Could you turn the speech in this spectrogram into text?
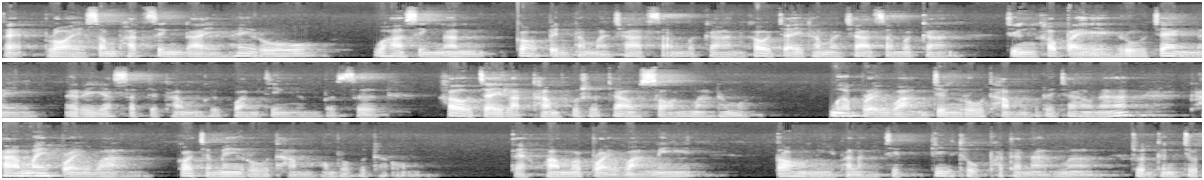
แต่ปล่อยสัมผัสสิ่งใดให้รู้ว่าสิ่งนั้นก็เป็นธรรมชาติสัมการเข้าใจธรรมชาติสัมการ จึงเข้าไปรู้แจ้งในอริยสัจธรรม คือความจริงนันประเสริฐ เข้าใจหลักธรรมพุทธเจ้าสอนมาทั้งหมด เมื่อปล่อยวางจึงรู้ธรรมพุทธเจ้านะ ถ้าไม่ปล่อยวางก็จะไม่รู้ธรรมของพระพุทธองค์ แต่ความว่าปล่อยวางนี้ ต้องมีพลังจิตที่ถูกพัฒนามาจนถึงจุด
